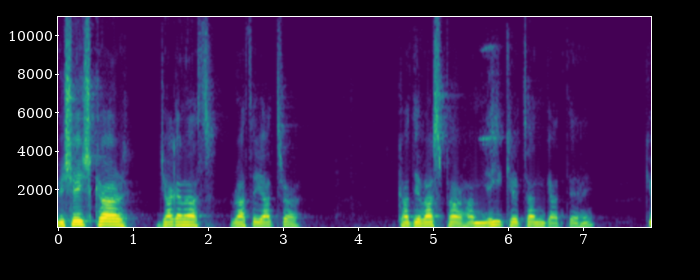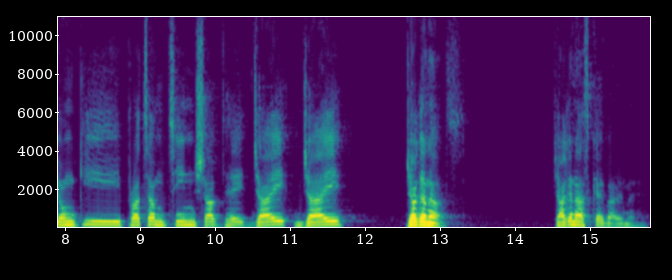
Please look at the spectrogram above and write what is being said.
विशेषकर जगन्नाथ रथ यात्रा का दिवस पर हम यही कीर्तन गाते हैं, क्योंकि प्रथम तीन शब्द है, जय जय जगन्नाथ। जगन्नाथ के बारे में है।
